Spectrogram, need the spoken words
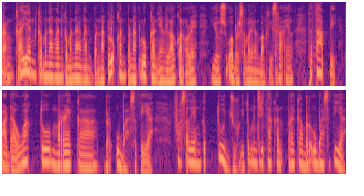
rangkaian kemenangan-kemenangan, penaklukan-penaklukan yang dilakukan oleh Yosua bersama dengan bangsa Israel, tetapi pada waktu mereka berubah setia, Pasal yang ketujuh itu menceritakan mereka berubah setia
